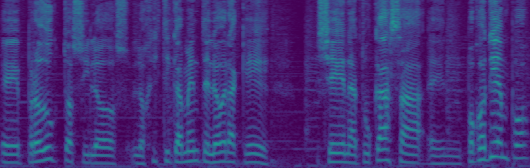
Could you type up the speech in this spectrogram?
eh, productos y los logísticamente logra que lleguen a tu casa en poco tiempo.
